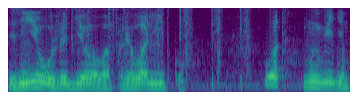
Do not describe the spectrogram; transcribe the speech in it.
из нее уже делала прила нитку. Вот мы видим,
